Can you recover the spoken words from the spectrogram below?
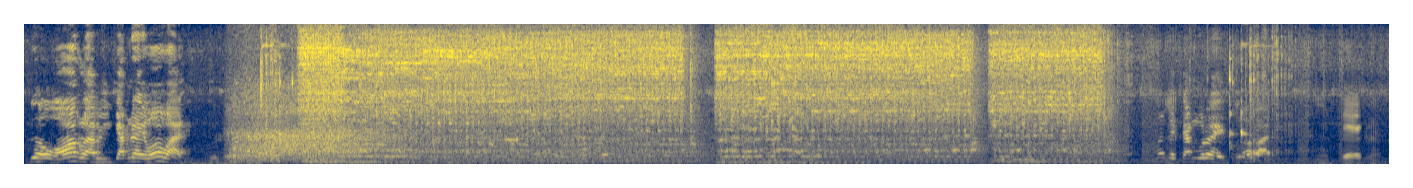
เพื่อเอาออกล่ะมันจำได้ว่าวัน มันก็จำไม่ได้ตัววันนี่แตกแล้วนะ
